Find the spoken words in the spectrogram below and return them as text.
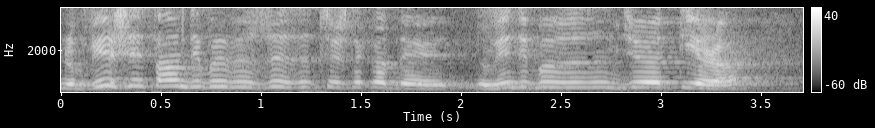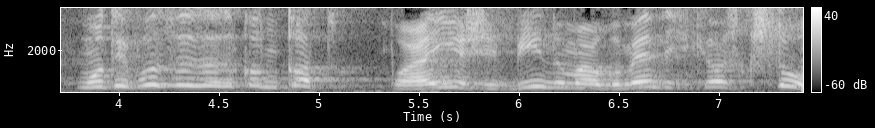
nuk vjen shejtani t'i bëjë vesvese çështjen e kaderit, nuk vjen t'i bëjë vesvese gjëra të tilla. Mund t'i fusë vesvese kot kot, por ai është i bindur me argumente që kjo është kështu.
